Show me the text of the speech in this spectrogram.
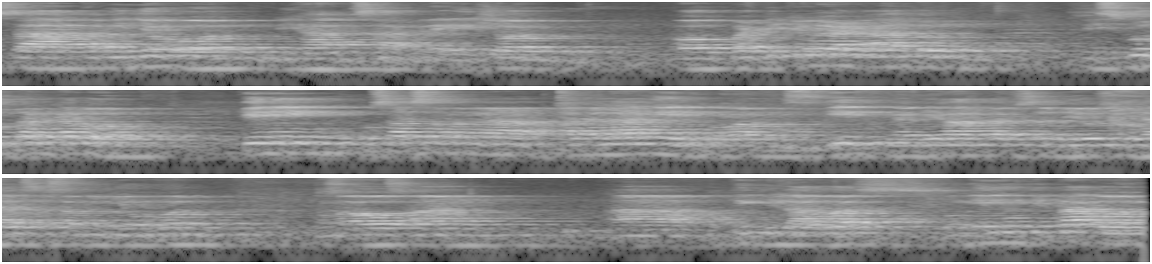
sa kaminyoon diha sa creation. O particular atong diskutan karon kining usa sa mga panalangin o ang gift nga gihatag sa Dios diha sa kaminyoon mao ang uh, pakikilawas kung imong kitaon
